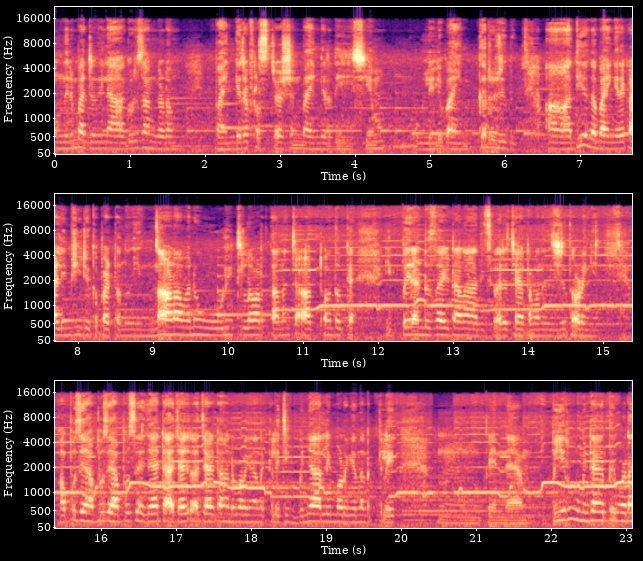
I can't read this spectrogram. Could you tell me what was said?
ഒന്നിനും പറ്റുന്നില്ല. ആകെ ഒരു സങ്കടം. ഭയങ്കര ഫ്രസ്ട്രേഷൻ ഭയങ്കര ദേഷ്യം ഉള്ളിൽ ഭയങ്കര ഒരു ഇത്. ആദ്യം അതാ ഭയങ്കര കളിയും ശീലമൊക്കെ പെട്ടെന്ന് ഇന്നാണ് അവൻ ഓളിയിട്ടുള്ള വർത്താനം ചാട്ടം ഇതൊക്കെ ഇപ്പം രണ്ട് ദിവസമായിട്ടാണ് ആദ്യം വരെ ചേട്ടൻ വന്നതിന് ശേഷം തുടങ്ങിയത്. അപ്പുസേ അപ്പുസേ അപ്പുസേ ചേട്ടാ ചേട്ടാ ചേട്ടാ എന്നിട്ട് പറഞ്ഞ് നടക്കൽ ചിമ്പും ചാർലിയും പുറകെ നടക്കൽ. പിന്നെ ഇപ്പം ഈ റൂമിന്റെ അകത്ത് ഇവിടെ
